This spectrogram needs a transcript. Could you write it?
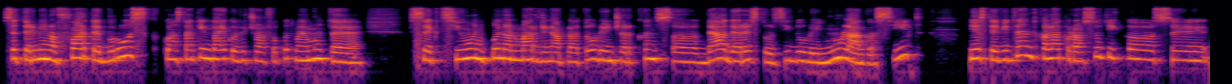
se termină foarte brusc. Constantin Daicovici a făcut mai multe secțiuni până în marginea platoului, încercând să dea de restul zidului, nu l-a găsit. Este evident că latura sudică se,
